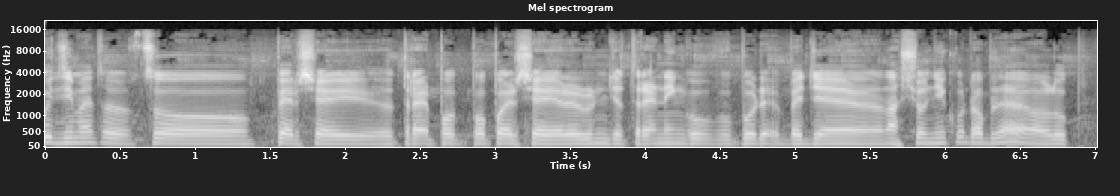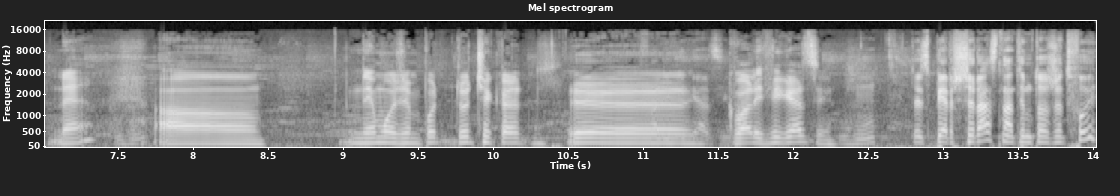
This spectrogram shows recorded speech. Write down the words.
widzimy to, co pierwszej, tre, po, po pierwszej rundzie treningu będzie na silniku dobrze lub nie. A nie możemy doczekać e, Kwalifikacji. kwalifikacji. To jest pierwszy raz na tym torze twój?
